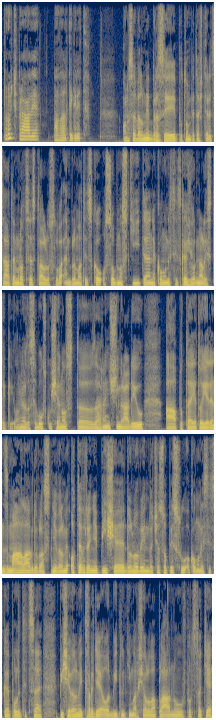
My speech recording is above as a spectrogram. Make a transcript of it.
Proč právě Pavel Tigrit? On se velmi brzy po tom 45. roce stal doslova emblematickou osobností té nekomunistické žurnalistiky. On měl za sebou zkušenost v zahraničním rádiu a poté je to jeden z mála, kdo vlastně velmi otevřeně píše do novin, do časopisů o komunistické politice, píše velmi tvrdě o odmítnutí Marshallova plánu, v podstatě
